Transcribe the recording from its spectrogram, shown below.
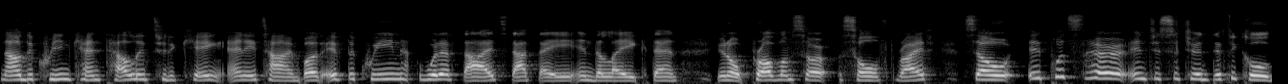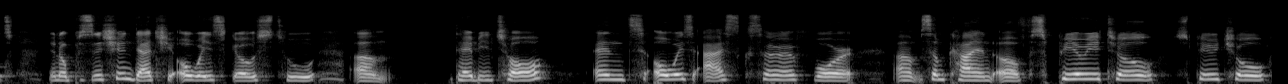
now the queen can tell it to the king anytime. But if the queen would have died that day in the lake, then you know problems are solved, right? So it puts her into such a difficult, you know, position that she always goes to um, Daebi Jo and always asks her for um, some kind of spiritual spiritual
